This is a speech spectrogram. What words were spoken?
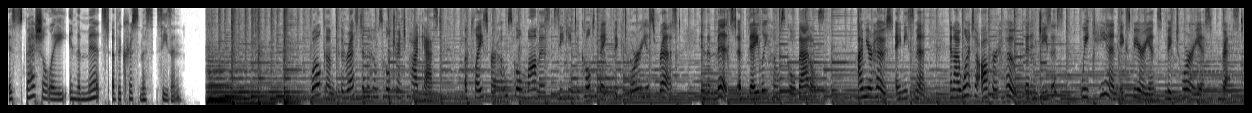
especially in the midst of the Christmas season. Welcome to the Rest in the Homeschool Trench podcast a place for homeschool mamas seeking to cultivate victorious rest in the midst of daily homeschool battles. I'm your host, Amy Smith, and I want to offer hope that in Jesus we can experience victorious rest.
